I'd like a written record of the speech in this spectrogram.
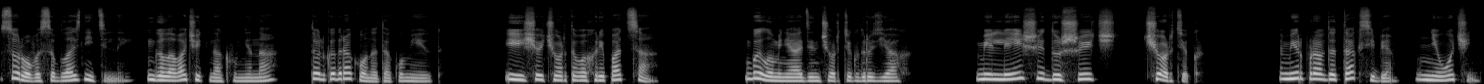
сурово соблазнительный. Голова чуть наклонена, только драконы так умеют. И еще чёртова хрипотца. Был у меня один чёртик в друзьях. Милейший души чёртик. Мир, правда, так себе, не очень.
